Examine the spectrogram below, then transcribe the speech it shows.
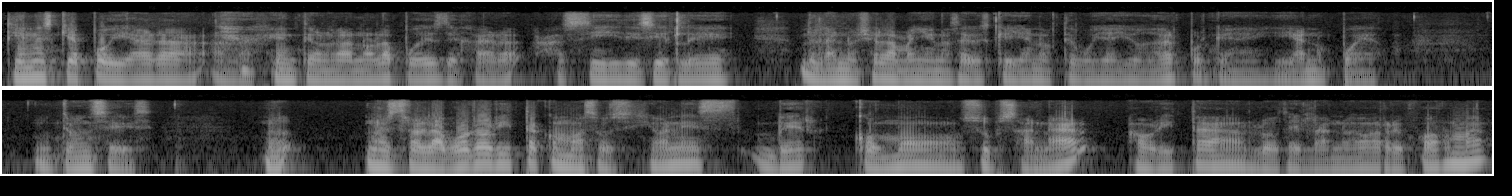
tienes que apoyar a, la gente, o no la puedes dejar así, decirle de la noche a la mañana, sabes que ya no te voy a ayudar porque ya no puedo. Entonces, nuestra labor ahorita como asociación es ver cómo subsanar ahorita lo de la nueva reforma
